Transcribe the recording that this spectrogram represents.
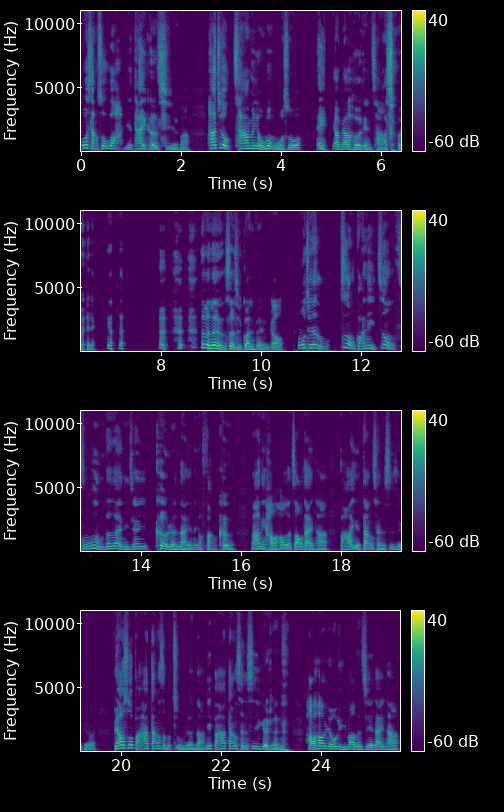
我想说，哇，也太客气了吧？他就差没有问我说，哎，要不要喝点茶水？那么那个社区管理费很高，我觉得这种管理、这种服务，对不对？你今天客人来的那个访客，然后你好好的招待他，把他也当成是这个，不要说把他当什么主人啦，你把他当成是一个人，好好有礼貌的接待他，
